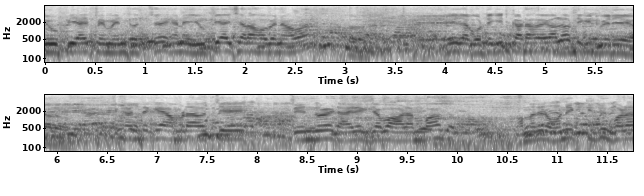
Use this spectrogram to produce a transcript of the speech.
ইউপিআই পেমেন্ট হচ্ছে, এখানে ইউপিআই ছাড়া হবে না আবার। এই দেখো, টিকিট কাটা হয়ে গেল, টিকিট বেরিয়ে গেল। এখান থেকে আমরা হচ্ছে ট্রেন ধরে ডাইরেক্ট যাব আরামবাগ। আমাদের অনেক কিছু ঘোরা,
